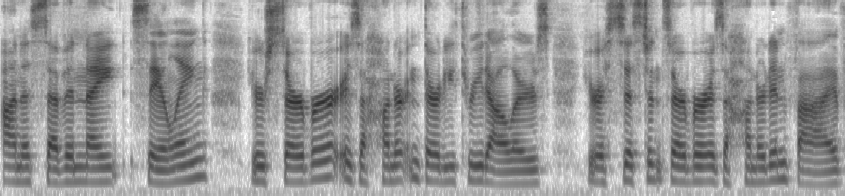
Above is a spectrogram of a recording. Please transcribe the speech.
on a seven night sailing, your server is $133, your assistant server is $105,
